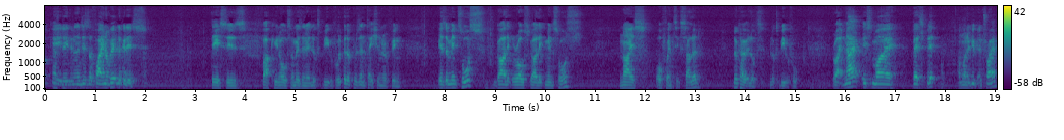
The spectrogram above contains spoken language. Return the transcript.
Okay, ladies and this is the final bit. Look at this. This is fucking awesome, isn't it? Looks beautiful. Look at the presentation and everything. Here's the mint sauce, garlic roast garlic mint sauce. Nice, authentic salad. Look how it looks. Looks beautiful. Right, now it's my best bit. I'm going to give it a try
